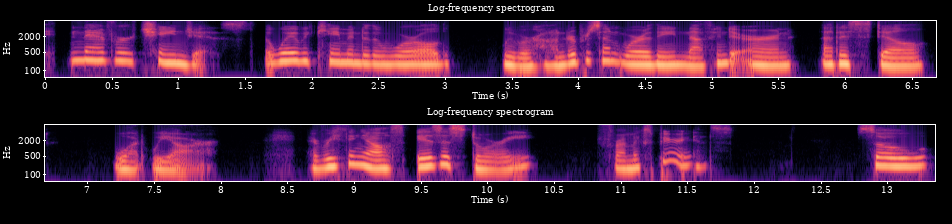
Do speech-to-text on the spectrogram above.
it never changes. The way we came into the world, we were 100% worthy, nothing to earn. That is still what we are. Everything else is a story from experience. So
